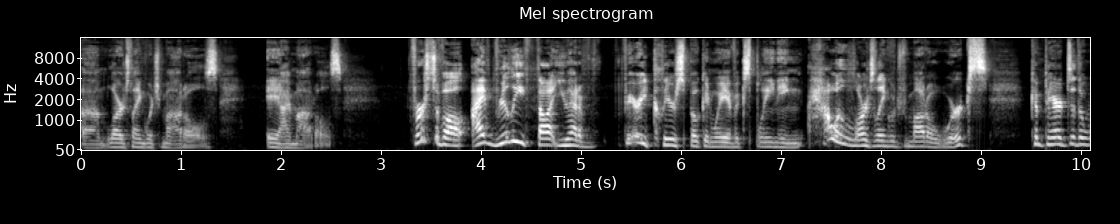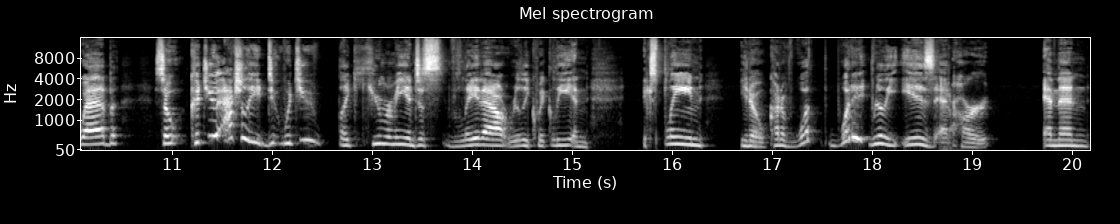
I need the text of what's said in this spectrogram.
um, large language models, AI models. First of all, I really thought you had a very clear spoken way of explaining how a large language model works compared to the web. So could you actually do, would you like humor me and just lay that out really quickly and explain, you know, kind of what what it really is at heart and then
